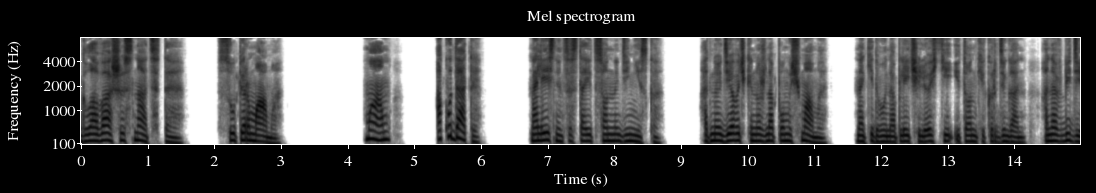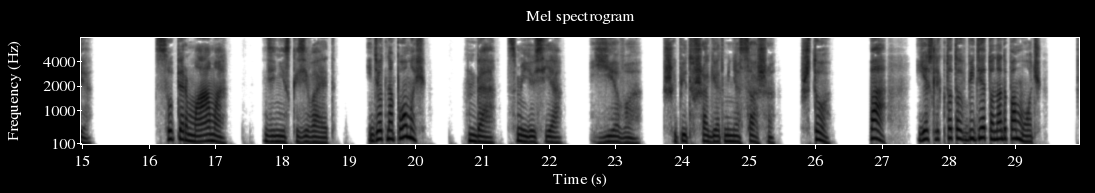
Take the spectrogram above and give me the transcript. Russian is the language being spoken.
Глава шестнадцатая. Супермама. «Мам, а куда ты?» На лестнице стоит сонный Дениска. Одной девочке нужна помощь мамы. Накидываю на плечи легкий и тонкий кардиган. Она в беде. «Супермама», — Дениска зевает. «Идет на помощь?» «Да», — смеюсь я. «Ева», — шипит в шаге от меня Саша. «Что?» «Па, если кто-то в беде, то надо помочь.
